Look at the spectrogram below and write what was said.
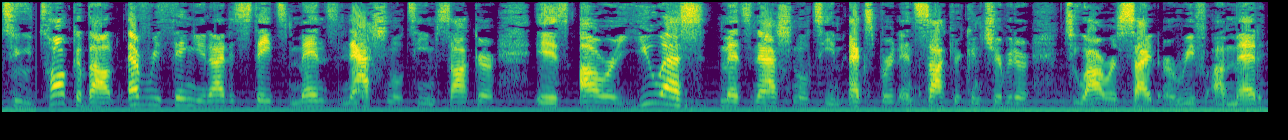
to talk about everything United States men's national team soccer is our U.S. men's national team expert and soccer contributor to our site, Arif Ahmed,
